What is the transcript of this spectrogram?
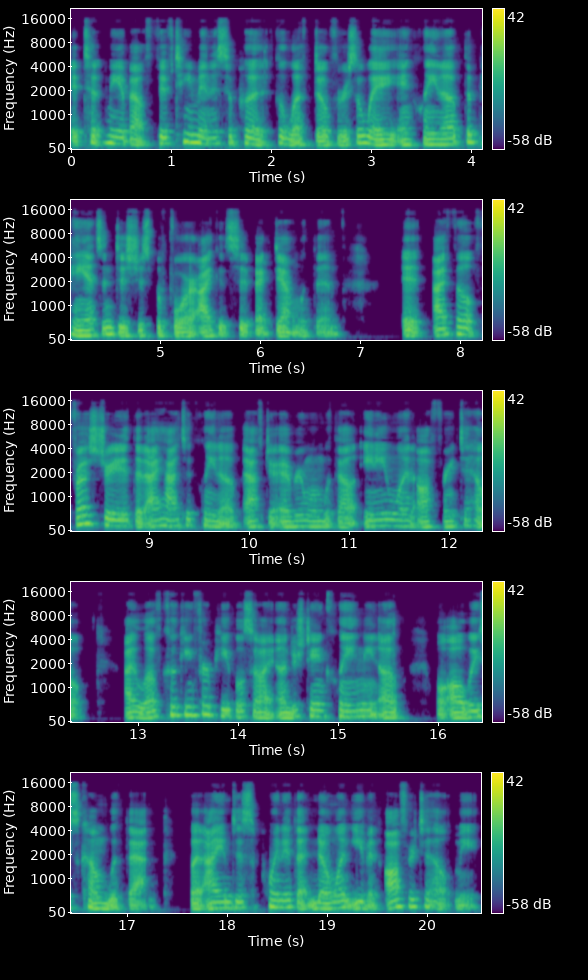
It took me about 15 minutes to put the leftovers away and clean up the pans and dishes before I could sit back down with them. It, I felt frustrated that I had to clean up after everyone without anyone offering to help. I love cooking for people, so I understand cleaning up will always come with that. But I am disappointed that no one even offered to help me.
